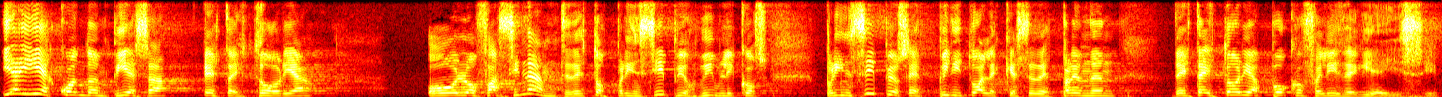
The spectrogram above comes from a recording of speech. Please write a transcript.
Y ahí es cuando empieza esta historia o lo fascinante de estos principios bíblicos, principios espirituales que se desprenden de esta historia poco feliz de Gacy.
